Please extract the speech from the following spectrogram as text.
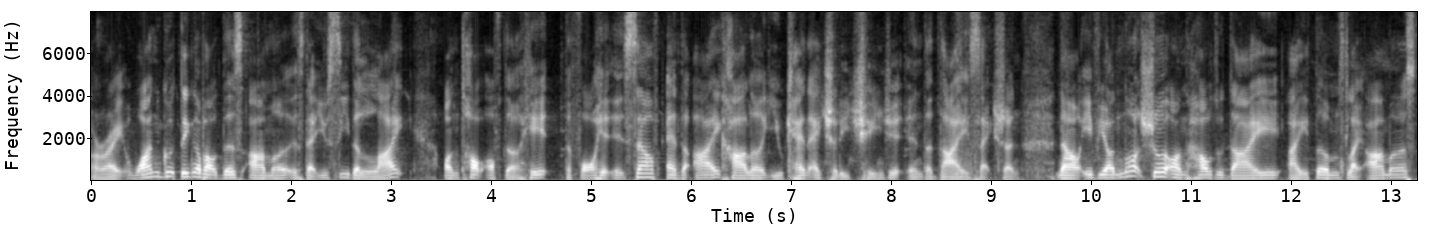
Alright, one good thing about this armor is that you see the light on top of the head, the forehead itself, and the eye color, you can actually change it in the dye section. Now, if you're not sure on how to dye items like armors,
